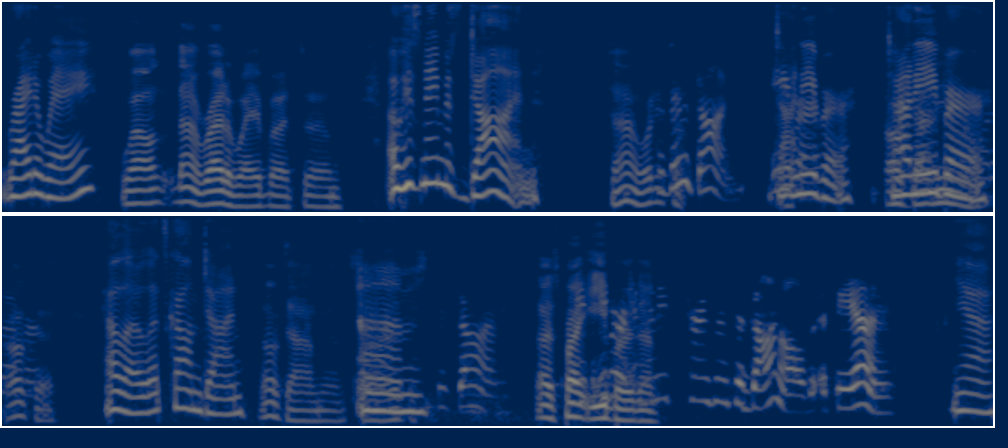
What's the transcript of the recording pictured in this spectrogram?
Right away. Well, not right away, but um, Oh, his name is Don. Don, what do you His name think? is Don. Don Eber. Oh, Don Don Eber. Whatever. Okay. Hello, let's call him Don. Oh, Don then. Sorry. Um, He's Don. oh, it's probably He's Eber and then. then he turns into Donald at the end. Yeah.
